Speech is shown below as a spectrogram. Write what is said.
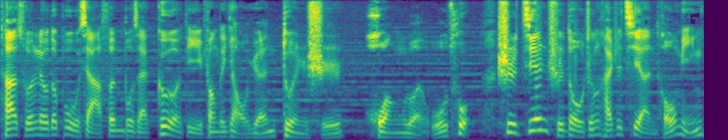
他存留的部下分布在各地方的要员顿时慌乱无措，是坚持斗争还是弃暗投明？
